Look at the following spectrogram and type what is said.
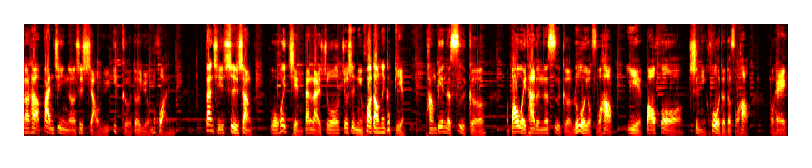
那它的半径呢是小于一格的圆环，但其实事实上，我会简单来说，就是你画到那个点旁边的四格，包围它的那四格，如果有符号，也包括是你获得的符号。OK，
